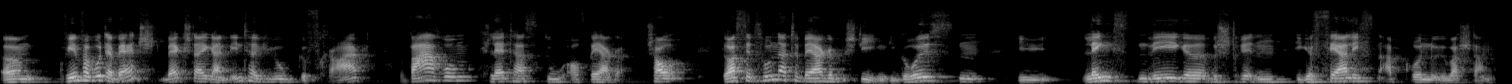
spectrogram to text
Ähm, auf jeden Fall wurde der Berg, Bergsteiger im Interview gefragt, warum kletterst du auf Berge? Schau, du hast jetzt hunderte Berge bestiegen, die größten, die längsten Wege bestritten, die gefährlichsten Abgründe überstanden.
